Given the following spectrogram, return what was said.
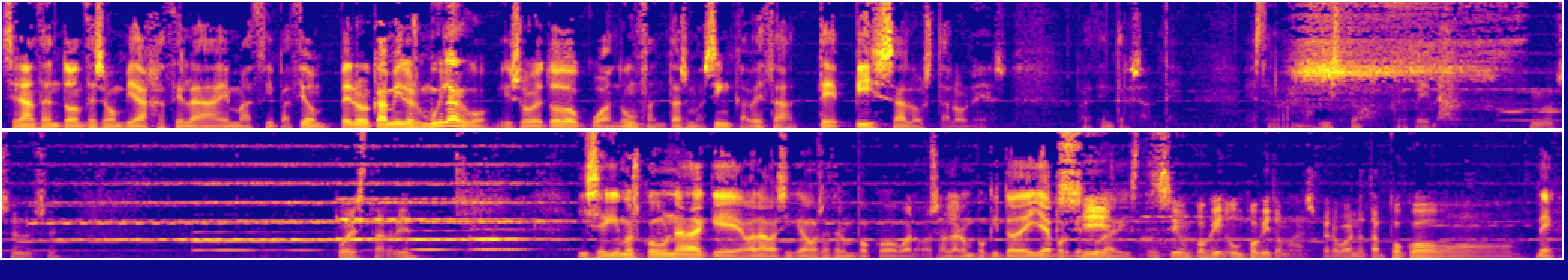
se lanza entonces a un viaje hacia la emancipación. Pero el camino es muy largo y, sobre todo, cuando un fantasma sin cabeza te pisa los talones. Parece interesante. Esta no la hemos visto, qué pena. No sé, no sé. Puede estar bien. Y seguimos con una que ahora sí que vamos a hacer un poco, bueno, vamos a hablar un poquito de ella porque sí, tú la viste. Sí, un, poqui- un poquito más, pero bueno, tampoco... Venga.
